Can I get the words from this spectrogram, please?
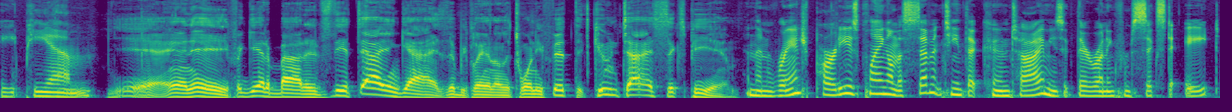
8 p.m. Yeah, and hey, forget about it. It's the Italian guys. They'll be playing on the 25th at Coon Tai, 6 p.m. And then Ranch Party is playing on the 17th at Kuntai. Music they're running from 6 to 8.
